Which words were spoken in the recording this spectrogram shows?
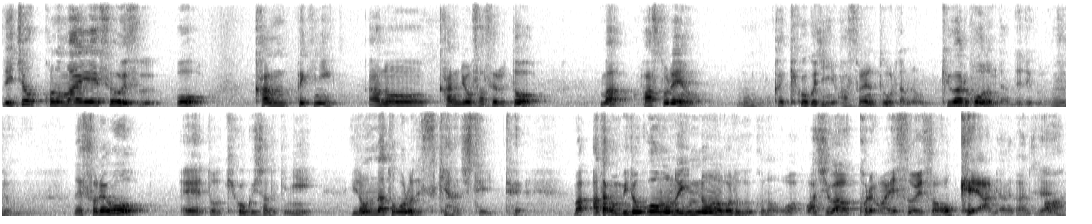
で一応この MySOS を完璧にあのー完了させるとまあファストレーンをうん。帰国時にファストレーンを通るための QR コードみたいなのが出てくるんですよ、うん。でそれを、えー、と帰国した時にいろんなところでスキャンしていって、まあ、あたかも水戸黄門の印籠のごとくこのわわしはこれは SOS は OK やみたいな感じで。あ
